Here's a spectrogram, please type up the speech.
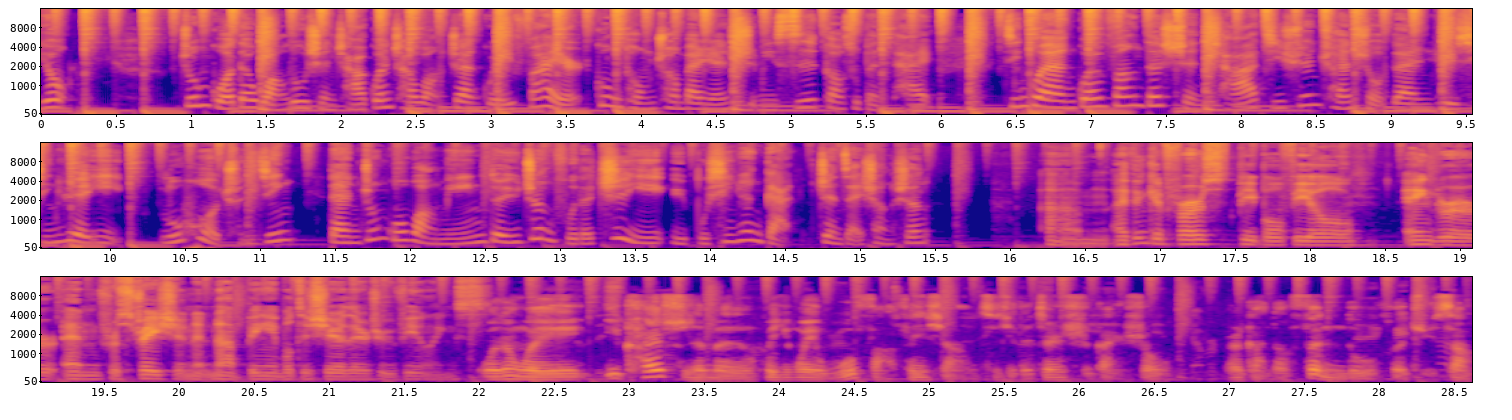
用。中国的网络审查观察网站 Greyfire 共同创办人史密斯告诉本台，尽管官方的审查及宣传手段日新月异、炉火纯青，但中国网民对于政府的质疑与不信任感正在上升。Um, I think at first people feel. anger and frustration at not being able to share their true feelings. 我认为一开始人们会因为无法分享自己的真实感受而感到愤怒和沮丧，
